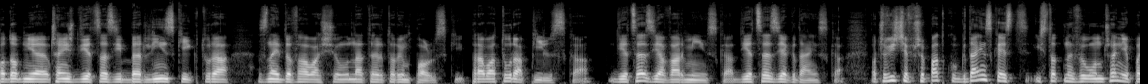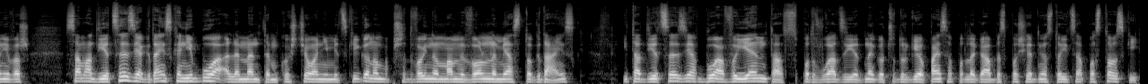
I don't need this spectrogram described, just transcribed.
Podobnie część diecezji berlińskiej, która znajdowała się na terytorium Polski, prałatura pilska, diecezja warmińska, diecezja gdańska. Oczywiście w przypadku Gdańska jest istotne wyłączenie, ponieważ sama diecezja gdańska nie była elementem kościoła niemieckiego, no bo przed wojną mamy wolne miasto Gdańsk i ta diecezja była wyjęta spod władzy jednego czy drugiego państwa, podlegała bezpośrednio stolicy apostolskiej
